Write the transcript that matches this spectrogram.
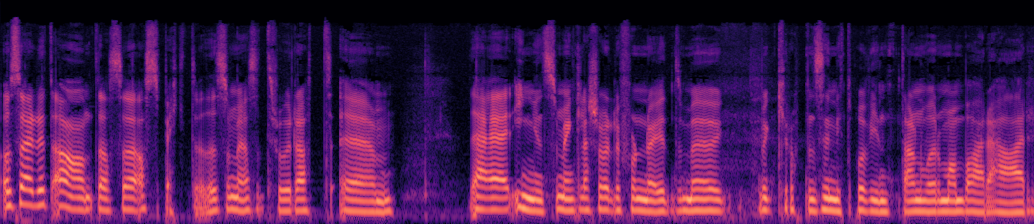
Og så er det et annet altså, aspekt ved det som jeg tror at um, det er ingen som egentlig er så veldig fornøyd med, med kroppen sin midt på vinteren hvor man bare er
